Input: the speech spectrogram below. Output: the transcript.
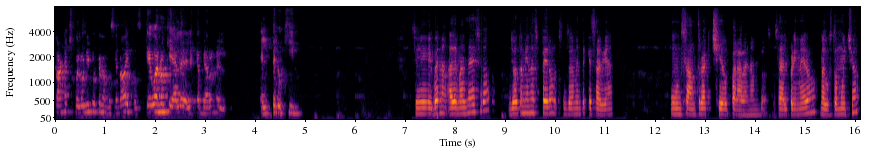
Carnage fue lo único que me emocionó. Y pues qué bueno que ya le, le cambiaron el, el peluquín. Sí, bueno, además de eso, yo también espero, sinceramente, que salga un soundtrack chill para Venom 2. O sea, el primero me gustó mucho,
